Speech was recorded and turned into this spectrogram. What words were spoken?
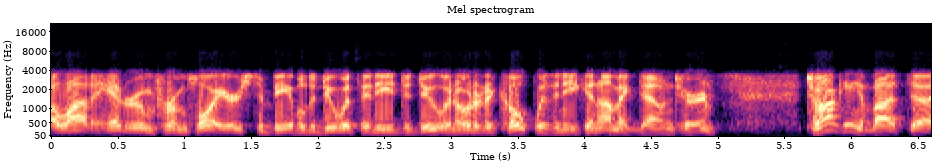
a lot of headroom for employers to be able to do what they need to do in order to cope with an economic downturn. Talking about uh,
